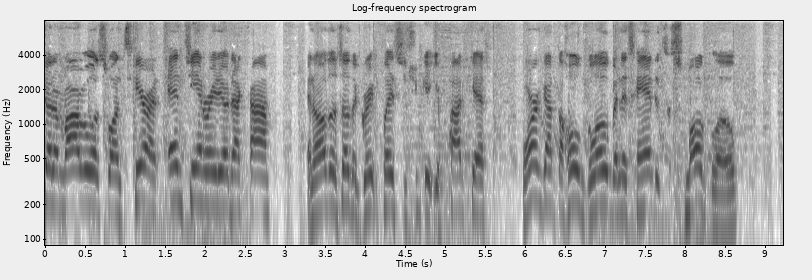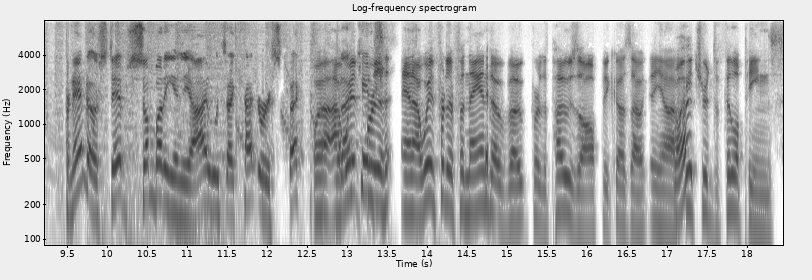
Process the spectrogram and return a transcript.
to the Marvelous Ones here on ntnradio.com and all those other great places you get your podcast. Warren got the whole globe in his hand. It's a small globe. Fernando stabbed somebody in the eye, which I kind of respect. Well, I went came for the and I went for the Fernando vote for the pose off because I you know I What? featured the Philippines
